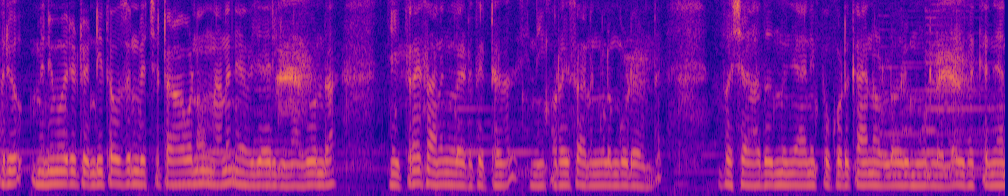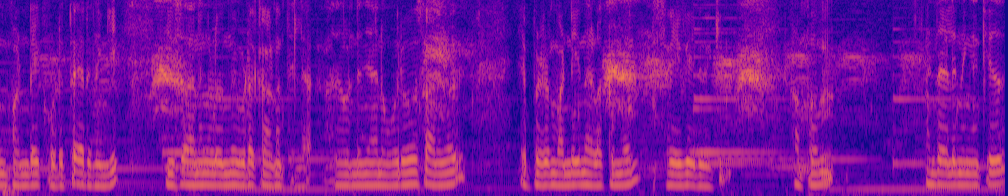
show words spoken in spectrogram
ഒരു മിനിമം ഒരു ട്വന്റി തൗസൻഡ് വെച്ചിട്ടാവണമെന്നാണ് ഞാൻ വിചാരിക്കുന്നത്. അതുകൊണ്ടാണ് ഞാൻ ഇത്രയും സാധനങ്ങൾ എടുത്തിട്ടത്. ഇനി കുറേ സാധനങ്ങളും കൂടെ ഉണ്ട്. പക്ഷേ അതൊന്നും ഞാനിപ്പോൾ കൊടുക്കാനുള്ള ഒരു മൂഡിലല്ല. ഇതൊക്കെ ഞാൻ പണ്ടേ കൊടുത്തായിരുന്നെങ്കിൽ ഈ സാധനങ്ങളൊന്നും ഇവിടെ കാണത്തില്ല. അതുകൊണ്ട് ഞാൻ ഓരോ സാധനങ്ങൾ എപ്പോഴും വണ്ടിയിൽ നിന്ന് ഇളക്കുമ്പം സേവ് ചെയ്ത് വെക്കും. അപ്പം എന്തായാലും നിങ്ങൾക്ക്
